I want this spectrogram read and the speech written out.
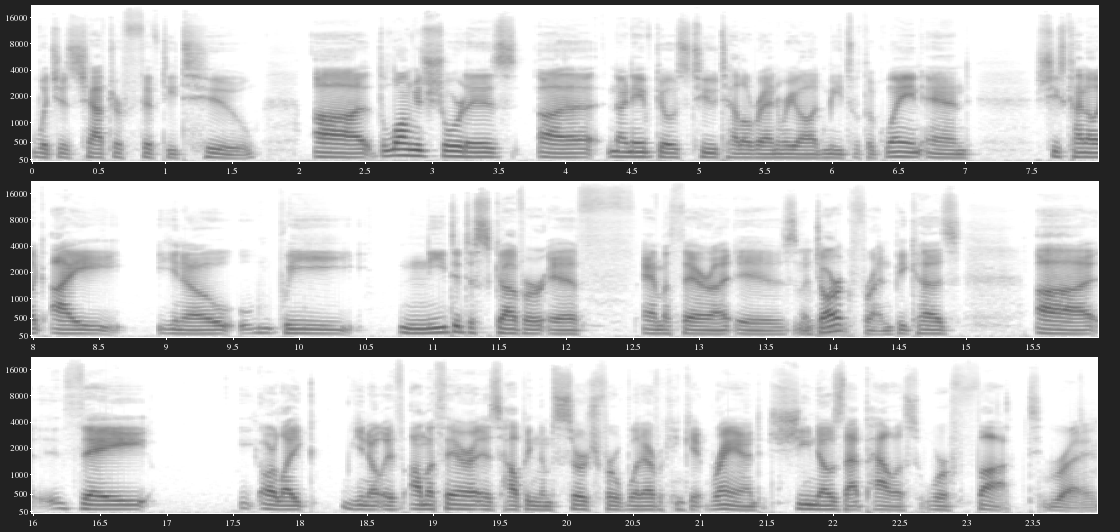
which is chapter 52, uh, the long and short is uh, Nynaeve goes to Tel'aran'rhiod, meets with Egwene, and she's kind of like, I, you know, we need to discover if Amathera is a dark friend because uh, they are like, you know, if Amathera is helping them search for whatever can get Rand, she knows that palace, we're fucked. right.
